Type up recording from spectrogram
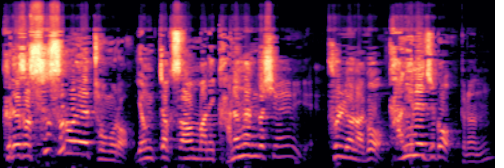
그래서 스스로의 종으로 영적 싸움만이 가능한 것이에요, 이게. 훈련하고 강인해지고 그런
